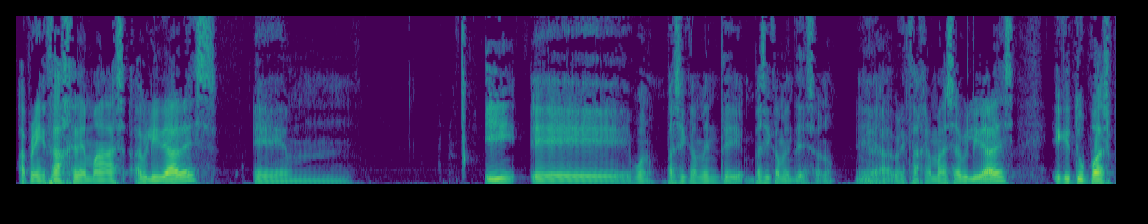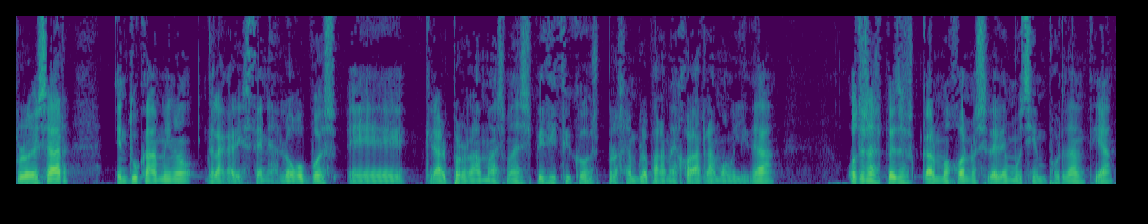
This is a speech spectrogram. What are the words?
aprendizaje de más habilidades, y, eh, bueno, básicamente, básicamente eso, ¿no? Eh, aprendizaje más habilidades y que tú puedas progresar en tu camino de la calistenia. Luego, pues, eh, crear programas más específicos, por ejemplo, para mejorar la movilidad. Otros aspectos que a lo mejor no se le dé mucha importancia.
